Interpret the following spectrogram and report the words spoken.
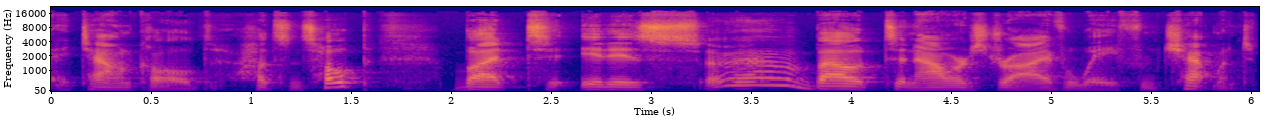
a town called Hudson's Hope, but it is uh, about an hour's drive away from Chetwynd.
